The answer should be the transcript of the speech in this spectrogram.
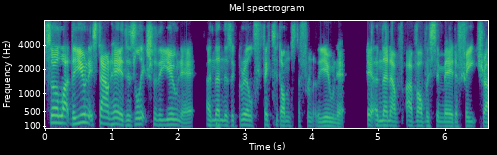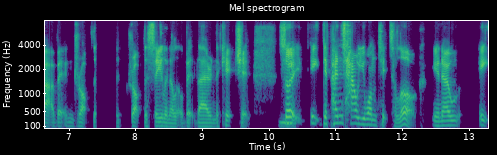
So like the units down here, there's literally the unit and then there's a grill fitted onto the front of the unit. and then I've, I've obviously made a feature out of it and dropped the, dropped the ceiling a little bit there in the kitchen. So mm. it, it, depends how you want it to look. You know, it,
